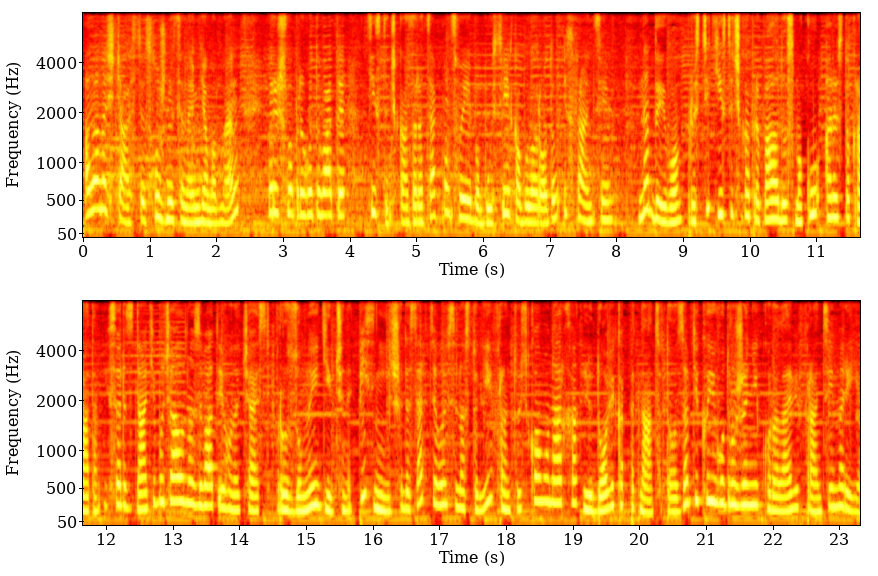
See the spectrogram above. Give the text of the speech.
Але на щастя, служниця на ім'я Мадлен вирішила приготувати тістечка за рецептом своєї бабусі, яка була родом із Франції. На диво, прості тістечка припали до смаку аристократа, і серед знаті почали називати його на честь розумної дівчини. Пізніше десерт з'явився на столі французького монарха Людовіка XV завдяки його дружині королеві Франції Марії.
